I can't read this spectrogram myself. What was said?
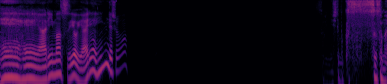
ええええやりますよ。やりゃいいんでしょ？それにしてもくっそ寒い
